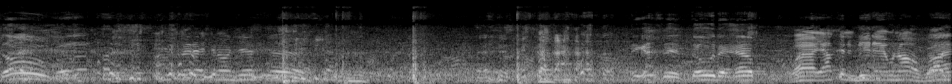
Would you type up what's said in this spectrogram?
Go, bro. Nigga said, throw the apple. Wow, y'all couldn't get that one off, bro.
